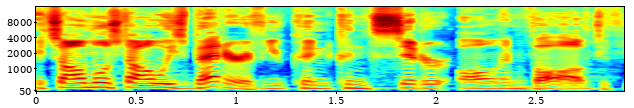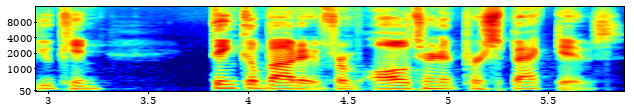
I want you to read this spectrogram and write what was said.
it's almost always better if you can consider all involved. If you can think about it from alternate perspectives.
